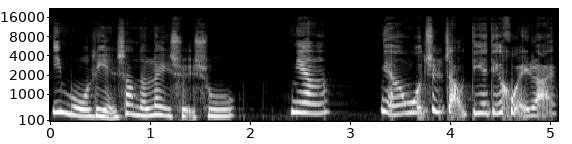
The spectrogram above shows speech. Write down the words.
一抹脸上的泪水，说：“娘，娘，我去找爹爹回来。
